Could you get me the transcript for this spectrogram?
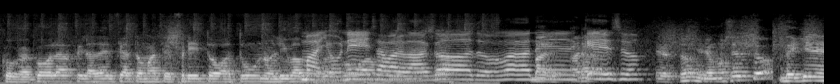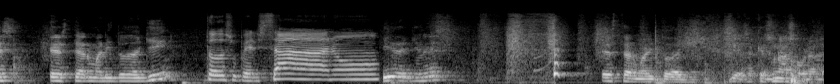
Coca-Cola, Filadelfia, tomate frito, atún, oliva, Mayonesa, barbacoa, tomate, Vale, ahora queso. Esto, miremos esto. ¿De quién es este armarito de aquí? Todo súper sano. ¿Y de quién es este armarito de aquí? Dios, es que es una sobrada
